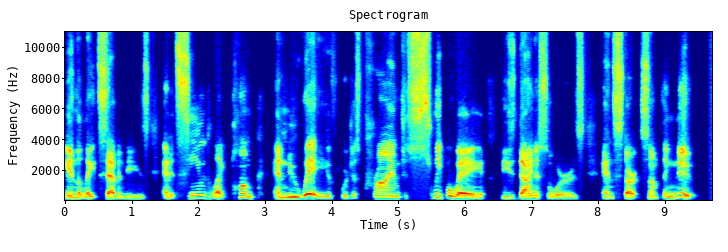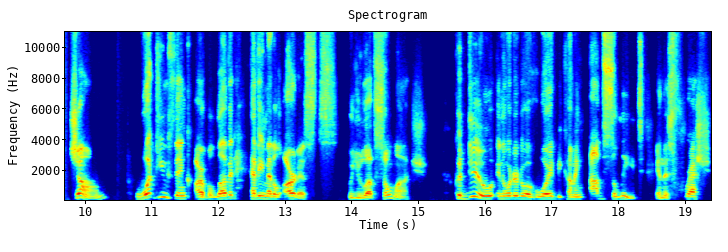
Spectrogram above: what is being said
in the late 70s. And it seemed like punk and new wave were just primed to sweep away these dinosaurs and start something new. John, what do you think our beloved heavy metal artists, who you love so much, could do in order to avoid becoming obsolete in this fresh,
